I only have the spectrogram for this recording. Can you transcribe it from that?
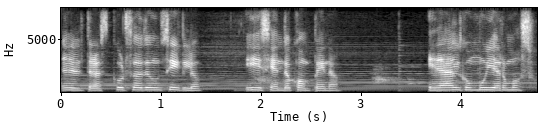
en el transcurso de un siglo y diciendo con pena, era algo muy hermoso.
